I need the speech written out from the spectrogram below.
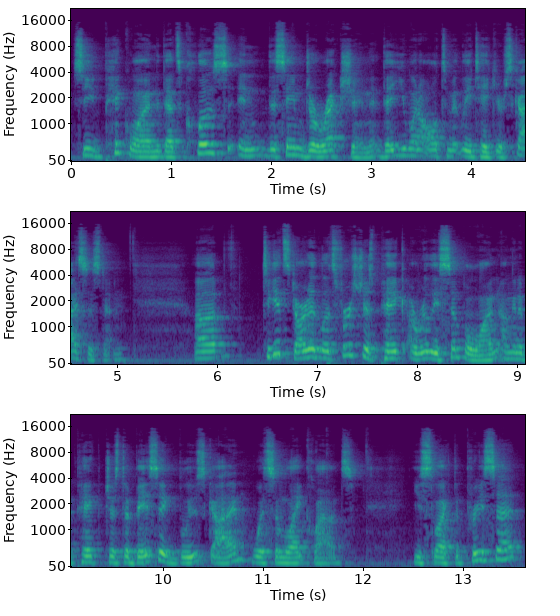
So you'd pick one that's close in the same direction that you want to ultimately take your sky system. Uh, to get started, let's first just pick a really simple one. I'm going to pick just a basic blue sky with some light clouds. You select the preset,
